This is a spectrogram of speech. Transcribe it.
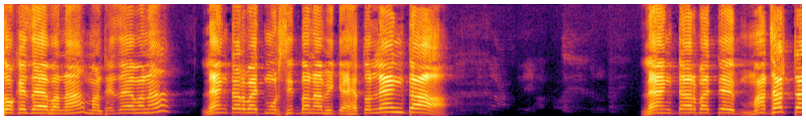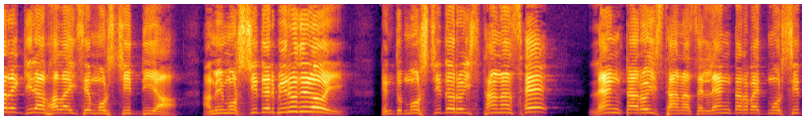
চকে যায় বানা মাঠে যায় বানা ল্যাংটার বাইত মসজিদ বানাবি কে? হ্যাঁ তো ল্যাংটা। ল্যাংটার বাইতে মাঝারটারে গিরা ফালাইছে মসজিদ দিয়া। আমি মসজিদের বিরোধী নই, কিন্তু মসজিদেরও স্থান আছে ল্যাংটারও স্থান আছে। ল্যাংটার বাইত মসজিদ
